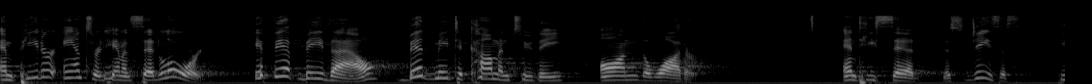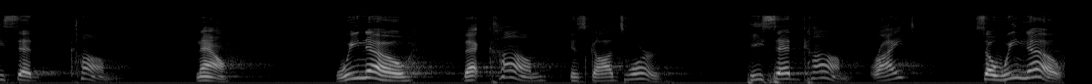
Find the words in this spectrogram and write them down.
And Peter answered him and said, Lord, if it be thou, bid me to come unto thee on the water. And he said, This Jesus, he said, Come. Now, we know that come is God's word. He said, Come, right? So we know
